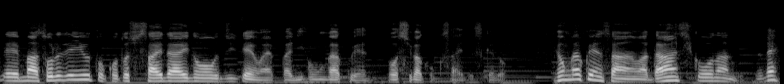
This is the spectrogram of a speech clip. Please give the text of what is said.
で、まあ、それでいうと今年最大の事件はやっぱり日本学園東芝国際ですけど。日本学園さんは男子校なんですよね。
